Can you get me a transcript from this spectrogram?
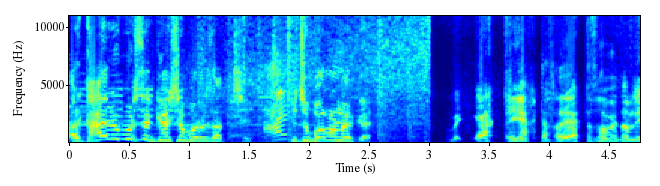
আর ঘায়ের উপর সে পড়ে যাচ্ছে। কিছু বলো না কে? একটা একটা একটা ছবি তুলি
